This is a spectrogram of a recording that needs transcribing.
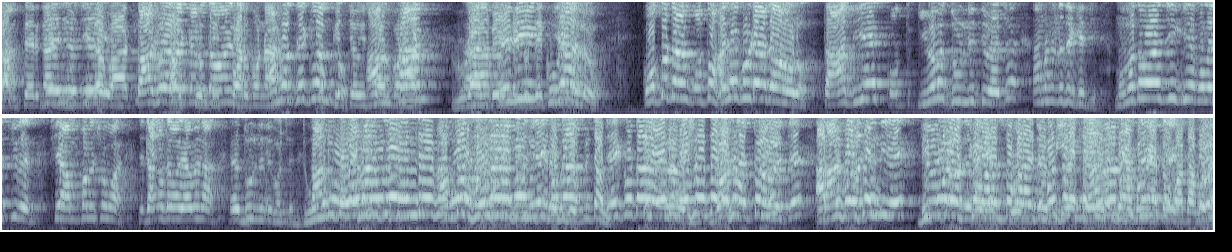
শামসেরগঞ্জ, মুর্শিদাবাদ, চব্বিশ? পরগনা, আমরা দেখলাম তো চব্বিশ পরগনা, দেখুন yes, কত টাকা কত হাজার কোটি টাকা দেওয়া হলো তা দিয়ে কত কীভাবে দুর্নীতি হয়েছে আমরা সেটা দেখেছি। মমতা ব্যানার্জি গিয়ে বলেছিলেন সে আমফানের সময় যে টাকা দেওয়া যাবে না দুর্নীতি করছে। আপনি বলছেন বিপুল অর্থ বরাদ্দ করা হয়েছে, এখন এত কথা বলা।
